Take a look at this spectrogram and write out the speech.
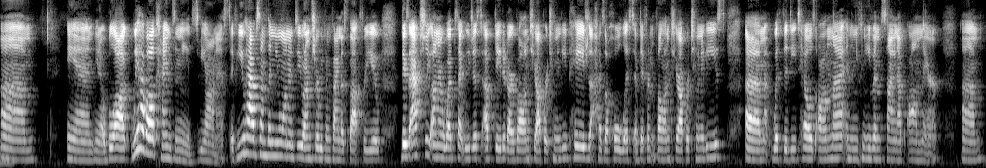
Um, and you know, blog. We have all kinds of needs to be honest. If you have something you want to do, I'm sure we can find a spot for you. There's actually on our website, we just updated our volunteer opportunity page that has a whole list of different volunteer opportunities um, with the details on that. And then you can even sign up on there. Um,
